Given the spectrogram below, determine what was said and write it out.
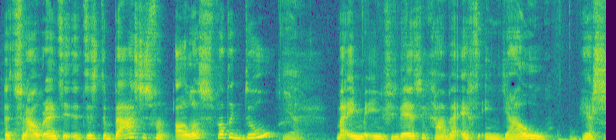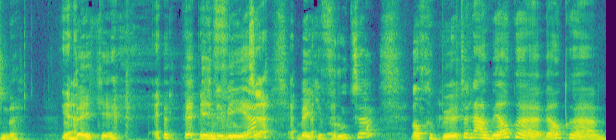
het vrouwbrein. Het- is de basis van alles wat ik doe. ja. Maar in mijn individuele traject gaan wij echt in jouw hersenen een beetje in de weer. Een beetje vroeten. Wat gebeurt er nou? Welke, welke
